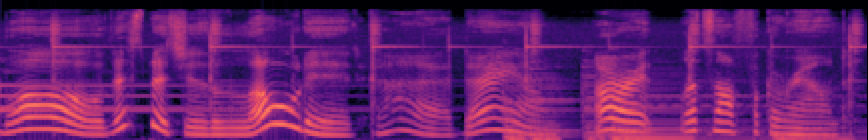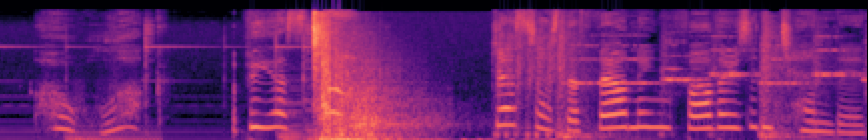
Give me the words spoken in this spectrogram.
Whoa, this bitch is loaded. God damn. Alright, let's not fuck around. Oh, look. A PS. Just as the founding fathers intended.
